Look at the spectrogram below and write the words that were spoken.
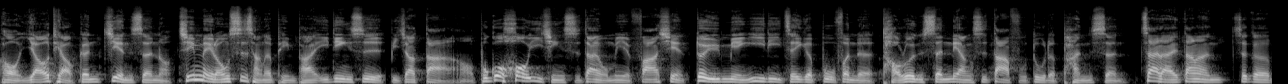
哦、窈窕跟健身哦。其实美容市场的品牌一定是比较大了哦。不过后疫情时代，我们也发现对于免疫力这个部分的讨论声量是大幅度的攀升。再来，当然这个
